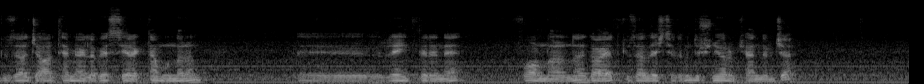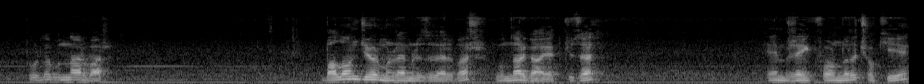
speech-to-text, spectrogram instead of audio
güzelce Artemia ile besleyerekten bunların eee, renklerini, formlarını gayet güzelleştirdiğimi düşünüyorum kendimce. Burada bunlar var. Balon German Ramirez'ler var. Bunlar gayet güzel. Hem renk formları çok iyi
